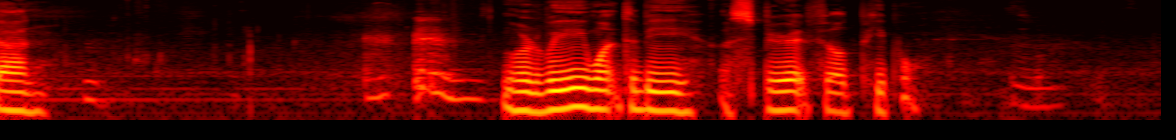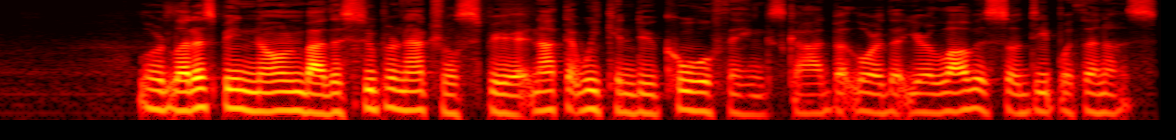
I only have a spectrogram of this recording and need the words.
God. Lord, we want to be a spirit filled people. Lord, let us be known by the supernatural spirit, not that we can do cool things, God, but Lord, that your love is so deep within us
